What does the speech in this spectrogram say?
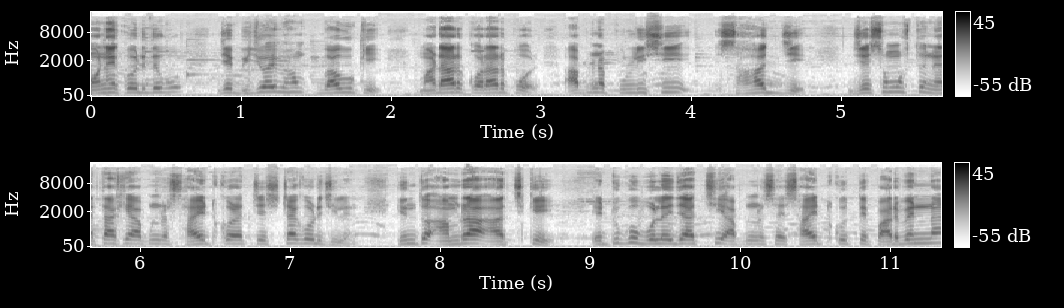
মনে করে দেবো যে বিজয় বাবুকে মার্ডার করার পর আপনার পুলিশি সাহায্যে যে সমস্ত নেতাকে আপনারা সাইড করার চেষ্টা করেছিলেন, কিন্তু আমরা আজকে এটুকু বলে যাচ্ছি, আপনারা সে সাইড করতে পারবেন না।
